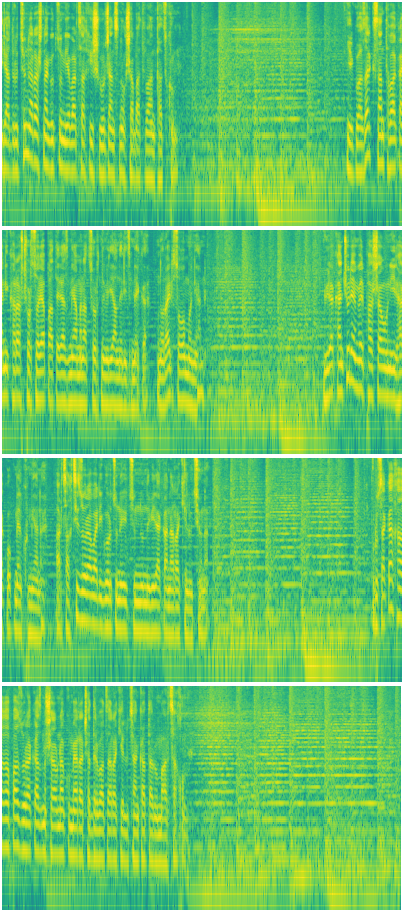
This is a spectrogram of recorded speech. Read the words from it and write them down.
իրադրությունն առաջնագծում եւ Արցախի շուրջ անցնող շաբաթվա ընթացքում։ 2020 թվականի 44-օրյա պատերազմի ամենացորդ նվիրյալներից մեկը Նորայր Սողոմոնյան։ Յուրաքանչյուր Էնվեր Փաշա ունի իր Հակոբ Մելքումյանը, Արցախցի զորավարի գործունեությունն ու նվիրական առաքելությունը։ Ռուսական խաղապահ զորակազմը շարունակում է առաջադրված առաքելության կատարումը Արցախում։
